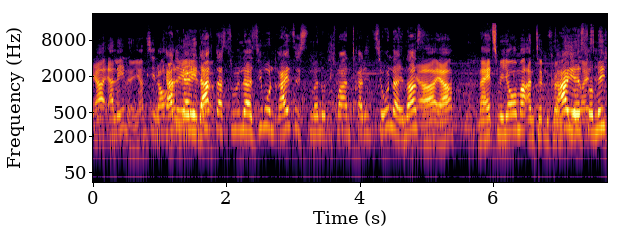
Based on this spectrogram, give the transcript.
Ja, alleine, ganz genau Ich hatte ja alleine. gedacht, dass du in der 37. wenn du dich mal an Tradition erinnerst. Ja, ja. Na, hättest du mich auch mal antippen Die können. Frage ist für 37. mich,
